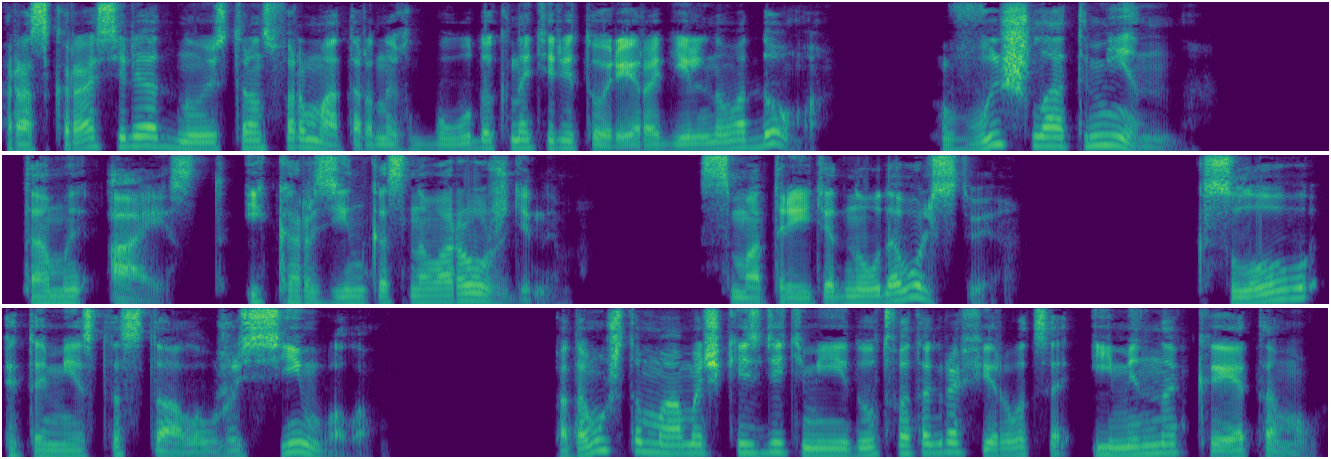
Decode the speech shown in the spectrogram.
раскрасили одну из трансформаторных будок на территории родильного дома. Вышло отменно. Там и аист, и корзинка с новорожденным. Смотреть одно удовольствие. К слову, это место стало уже символом. Потому что мамочки с детьми идут фотографироваться именно к этому,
